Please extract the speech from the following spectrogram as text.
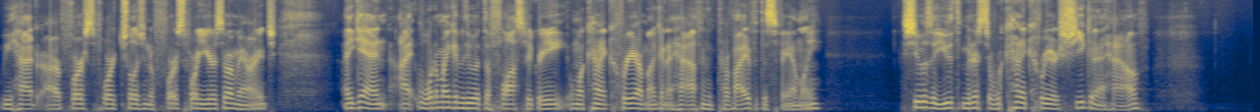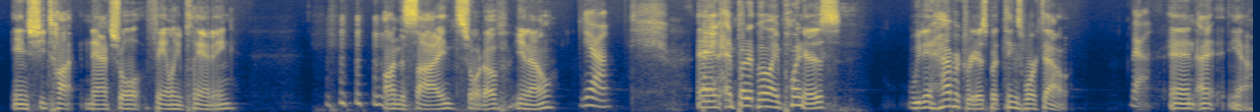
We had our first four children the first four years of our marriage. Again I, what am i going to do with the philosophy degree? And what kind of career am i going to have and provide for this family? She was a youth minister. What kind of career is she going to have? And she taught natural family planning on the side sort of you know? Yeah. and and but, but my point is we didn't have our careers but things worked out Yeah. and I, yeah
